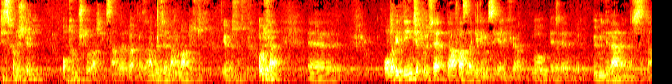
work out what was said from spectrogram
psikolojide oturmuşluğu var insanlara baktığınız zaman gözlerinden bunu anlıyorsunuz, görüyorsunuz. O yüzden e, olabildiğince Kudüs'e daha fazla girilmesi gerekiyor bu e, ümidi vermek açısından.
